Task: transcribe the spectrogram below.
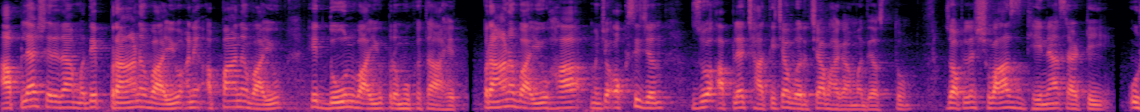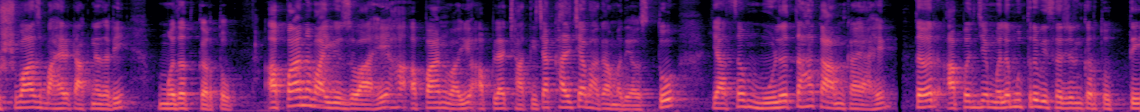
आपल्या शरीरामध्ये प्राणवायू आणि अपानवायू हे दोन वायू प्रमुखतः आहेत. प्राणवायू हा म्हणजे ऑक्सिजन जो आपल्या छातीच्या वरच्या भागामध्ये असतो. जो आपल्या श्वास घेण्यासाठी उश्वास बाहेर टाकण्यासाठी मदत करतो. अपान वायू जो आहे हा अपान वायू आपल्या छातीच्या खालच्या भागामध्ये असतो. याचं मूलतः काम काय आहे? तर आपण जे मलमूत्र विसर्जन करतो ते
